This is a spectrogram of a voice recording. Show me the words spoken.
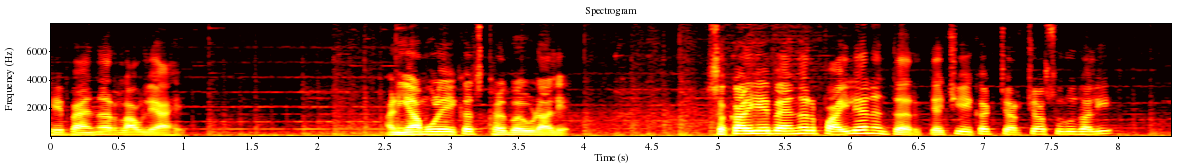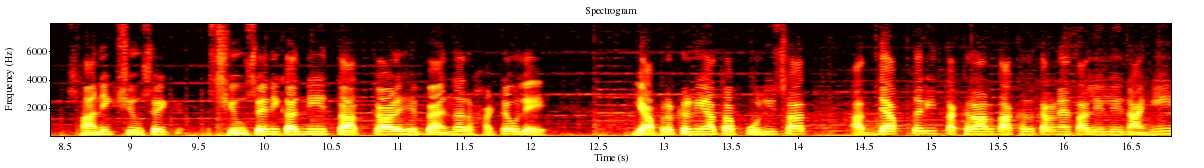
हे बॅनर लावले आहेत आणि यामुळे एकच खळबळ उडाली. आहे सकाळी हे बॅनर पाहिल्यानंतर त्याची एकच चर्चा सुरू झाली. स्थानिक शिवसे शिवसैनिकांनी तात्काळ हे बॅनर हटवले. या प्रकरणी आता पोलिसात अद्याप तरी तक्रार दाखल करण्यात आलेली नाही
